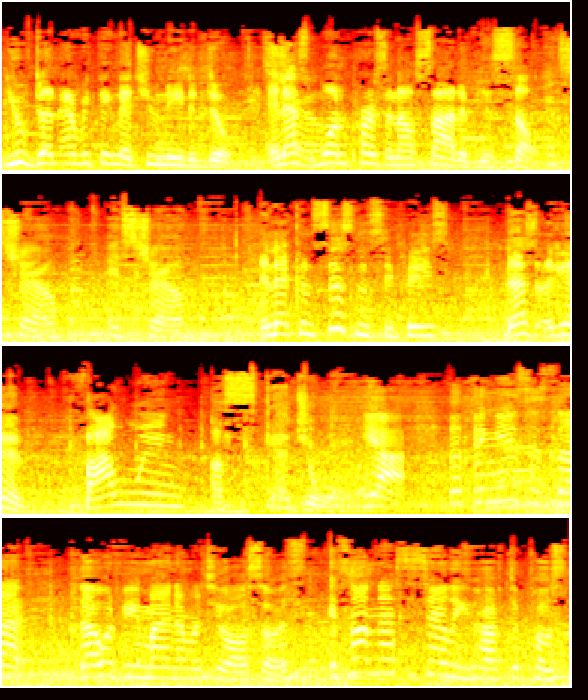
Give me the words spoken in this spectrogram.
you've done everything that you need to do. and that's one person outside of yourself. It's true. It's true. And that consistency piece, that's again, following a schedule. Yeah. The thing is, is that that would be my number two also. It's, it's not necessarily you have to post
